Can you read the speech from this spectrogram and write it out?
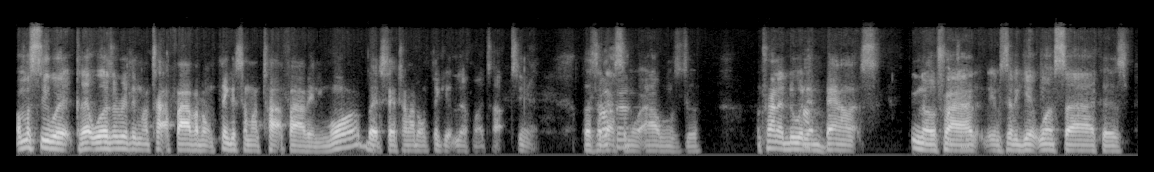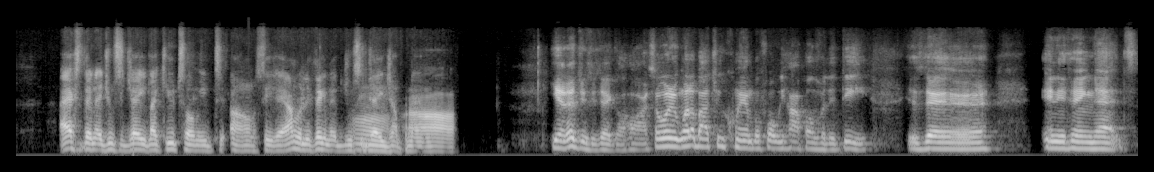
I'm gonna see what because that was originally my top five. I don't think it's in my top five anymore, but at the same time, I don't think it left my top ten. Plus, I got Okay. some more albums to. I'm trying to do it in balance. You know, try instead of get one side because I actually think that Juicy J, like you told me, to, um, CJ, I'm really thinking that Juicy J Mm. jumping in. Uh, Yeah, that Juicy J go hard. So what, what about you, Quinn? Before we hop over to D, is there anything that's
